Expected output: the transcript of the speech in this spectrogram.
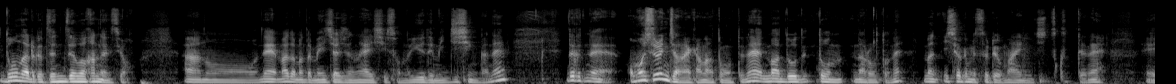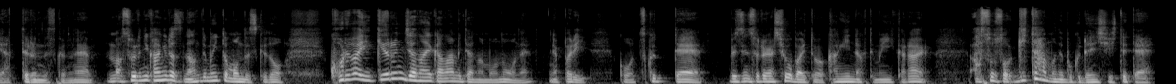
どうなるか全然わかんないんですよ。あのー、ねまだまだメジャーじゃないしそのユーデミ自身がね。だけどね面白いんじゃないかなと思ってねまあどうどうなろうとね、まあ、一生懸命それを毎日作ってねやってるんですけどねまあそれに限らず何でもいいと思うんですけどこれはいけるんじゃないかなみたいなものをねやっぱりこう作って別にそれが商売とは限らなくてもいいからあそうそうギターもね僕練習してて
